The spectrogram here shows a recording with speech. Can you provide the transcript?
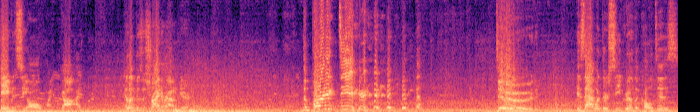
Can't even see. Oh my god. Hey, look, there's a shrine around here. The burning deer! Dude. Is that what their secret of the cult is?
